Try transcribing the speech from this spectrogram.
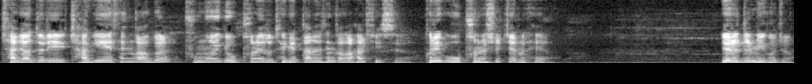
자녀들이 자기의 생각을 부모에게 오픈해도 되겠다는 생각을 할 수 있어요. 그리고 오픈을 실제로 해요. 예를 들면 이거죠.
